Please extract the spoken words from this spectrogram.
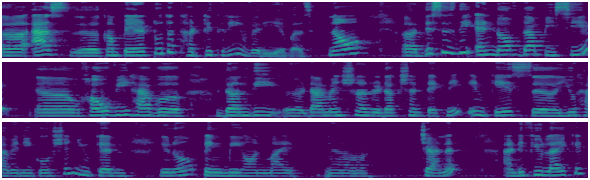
uh, as uh, compared to the 33 variables. Now uh, this is the end of the PCA. Uh, how we have uh, done the uh, dimensional reduction technique. In case you have any question you can you know ping me on my channel. And if you like it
